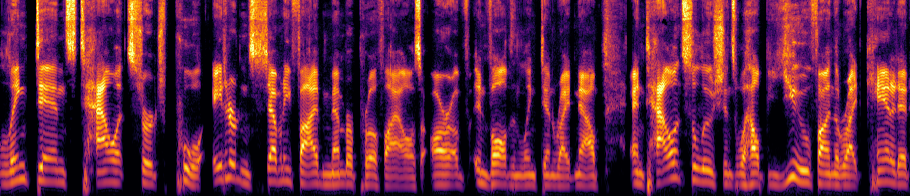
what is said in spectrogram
LinkedIn's talent search pool. 875 member profiles are involved in LinkedIn right now, and Talent Solutions will help you find the right candidate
